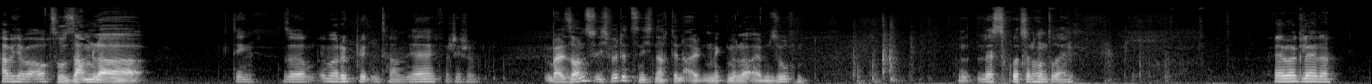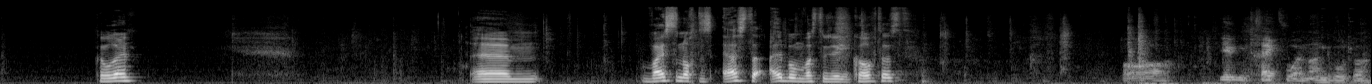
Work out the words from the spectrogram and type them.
Habe ich aber auch. So Sammler. Ding. So immer rückblickend haben. Ja, ich verstehe schon. Weil sonst, ich würde jetzt nicht nach den alten Mac Miller-Alben suchen. Lässt kurz den Hund rein. Hey, mein Kleiner. Komm rein. Ähm, weißt du noch das erste Album, was du dir gekauft hast? Oh, irgendein Track, wo er im Angebot war.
